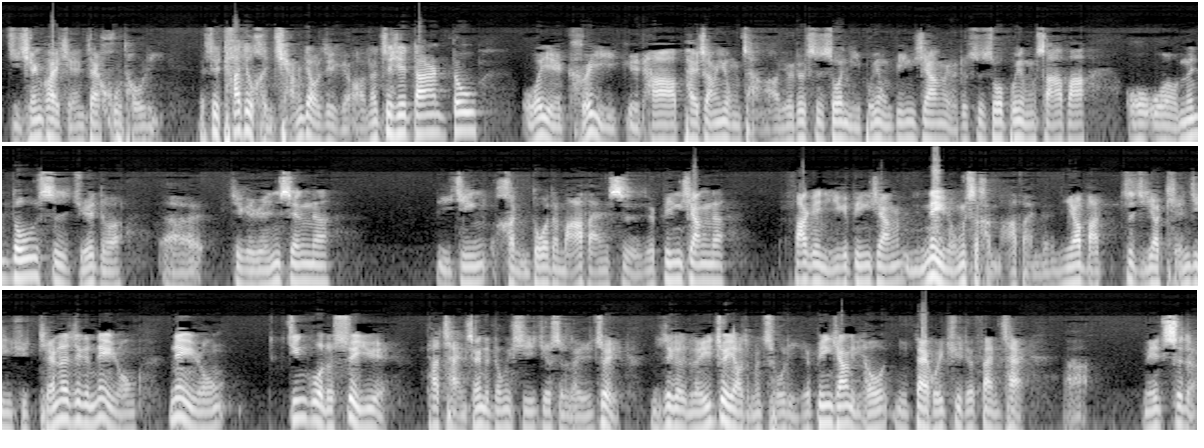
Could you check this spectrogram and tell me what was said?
几千块钱在户头里，所以他就很强调这个啊。那这些当然都。我也可以给他派上用场啊！有的是说你不用冰箱，有的是说不用沙发。我我们都是觉得，呃，这个人生呢，已经很多的麻烦事。这冰箱呢，发给你一个冰箱，内容是很麻烦的，你要把自己要填进去，填了这个内容，内容经过了岁月，它产生的东西就是累赘。你这个累赘要怎么处理？冰箱里头你带回去的饭菜啊。没吃的，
